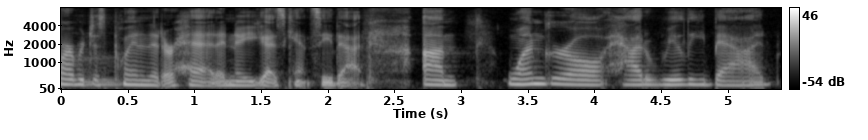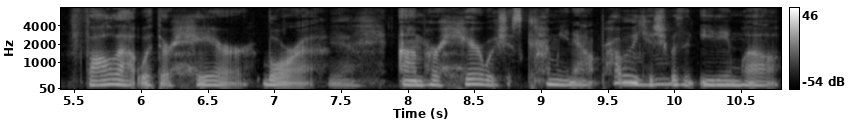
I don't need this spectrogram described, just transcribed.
Barbara just pointed at her head. I know you guys can't see that. Um, one girl had really bad fallout with her hair, Laura. Yeah. Um, her hair was just coming out, probably because she wasn't eating well,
